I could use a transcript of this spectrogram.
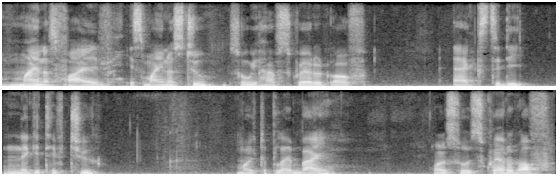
minus 5 is minus 2. So we have square root of x to the negative 2 multiply by also square root of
